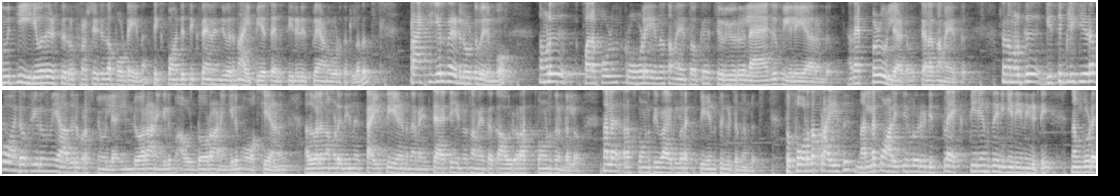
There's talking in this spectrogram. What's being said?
നൂറ്റി ഇരുപത് എഴുത്ത് റിഫ്രഷ് റേറ്റ് സപ്പോർട്ട് ചെയ്യുന്ന six point six seven inch വരുന്ന I P S L C D display ആണ് കൊടുത്തിട്ടുള്ളത്. പ്രാക്ടിക്കൽ സൈഡിലോട്ട് വരുമ്പോൾ നമ്മൾ പലപ്പോഴും സ്ക്രോൾ ചെയ്യുന്ന സമയത്തൊക്കെ ചെറിയൊരു ലാഗ് ഫീൽ ചെയ്യാറുണ്ട്. അത് എപ്പോഴും ഇല്ല കേട്ടോ ചില സമയത്ത്. പക്ഷെ നമുക്ക് വിസിബിലിറ്റിയുടെ പോയിന്റ് ഓഫ് വ്യൂലൊന്നും യാതൊരു പ്രശ്നവുമില്ല ഇൻഡോർ ആണെങ്കിലും ഔട്ട്ഡോർ ആണെങ്കിലും ഓക്കെയാണ് അതുപോലെ നമ്മൾ ഇതിൽ നിന്ന് ടൈപ്പ് ചെയ്യണമെന്നുണ്ടെങ്കിൽ ചാറ്റ് ചെയ്യുന്ന സമയത്തൊക്കെ ആ ഒരു റെസ്പോൺസ് ഉണ്ടല്ലോ. നല്ല റെസ്പോൺസീവ് ആയിട്ടുള്ള ഒരു എക്സ്പീരിയൻസ് കിട്ടുന്നുണ്ട്. സോ ഫോർ ദ പ്രൈസ് നല്ല ക്വാളിറ്റി ഉള്ള ഒരു ഡിസ്പ്ലേ എക്സ്പീരിയൻസ് എനിക്ക് ഇതിൽ നിന്ന് കിട്ടി. നമുക്കിവിടെ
